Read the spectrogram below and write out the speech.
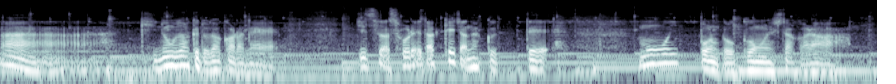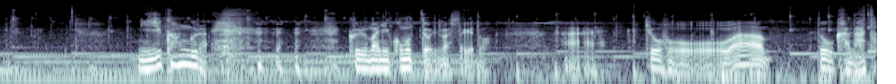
まあ昨日だけどだからね実はそれだけじゃなくってもう一本録音したから2時間ぐらい 車にこもっておりましたけど、はい、今日はどうかなと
